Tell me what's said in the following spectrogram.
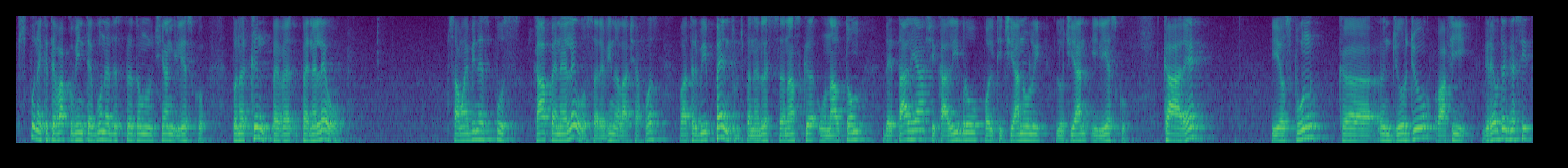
spune câteva cuvinte bune despre domnul Lucian Iliescu. Până când PNL-ul, sau mai bine spus, ca PNL-ul să revină la ce a fost, va trebui pentru PNL să nască un alt om de talia și calibru politicianului Lucian Iliescu, care, eu spun că în Giurgiu va fi greu de găsit,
